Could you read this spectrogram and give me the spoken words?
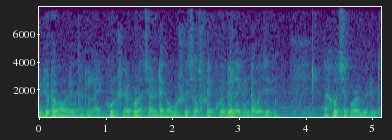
ভিডিওটা ভালো লেগে থাকলে লাইক করুন শেয়ার করুন চ্যানেলটাকে অবশ্যই সাবস্ক্রাইব করে বেল আইকনটা বাজিয়ে দিন। দেখা হচ্ছে পরের ভিডিওতে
